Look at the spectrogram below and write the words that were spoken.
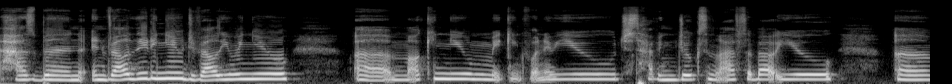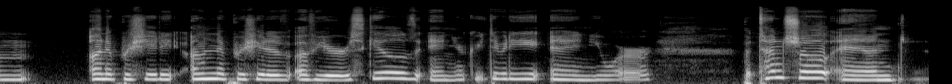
has been invalidating you, devaluing you, uh, mocking you, making fun of you, just having jokes and laughs about you, um, unappreciative of your skills and your creativity and your potential and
